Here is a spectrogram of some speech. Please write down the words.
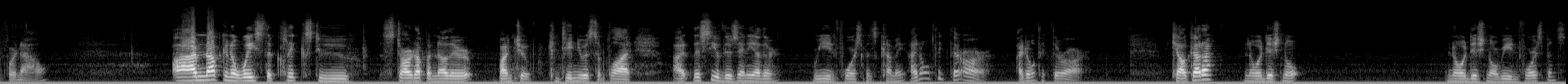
for now. I'm not going to waste the clicks to start up another bunch of continuous supply. Uh, let's see if there's any other reinforcements coming. I don't think there are. I don't think there are. Calcutta, no additional no additional reinforcements.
